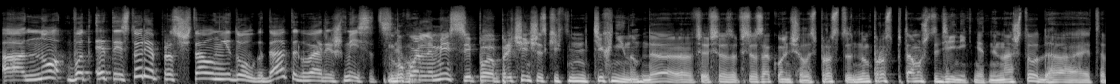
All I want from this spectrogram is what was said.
А, но вот эта история просуществовала недолго, да, ты говоришь, месяц? Буквально месяц, и по причинческим технинам, да, все закончилось. Просто, ну, просто потому что денег нет ни на что, да, это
